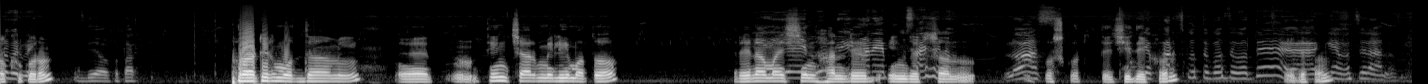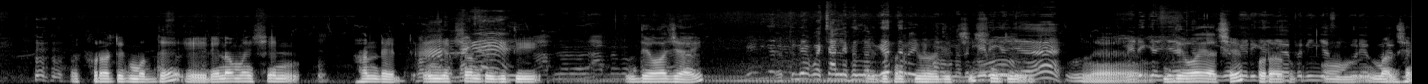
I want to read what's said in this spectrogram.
লক্ষ্য করুন। ফোড়াটির মধ্যে আমি তিন চার মিলি মতো রেনামাইসিন হান্ড্রেড ইঞ্জেকশন পোস্ট করতেছি দেখুন। দেখুন। ফোড়াটির মধ্যে এই রেনামাইসিন হান্ড্রেড ইঞ্জেকশনটি যদি দেওয়া যায় দেখুন কীভাবে দিচ্ছি সেটি দেওয়াই আছে ফোড়ার মাঝে।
